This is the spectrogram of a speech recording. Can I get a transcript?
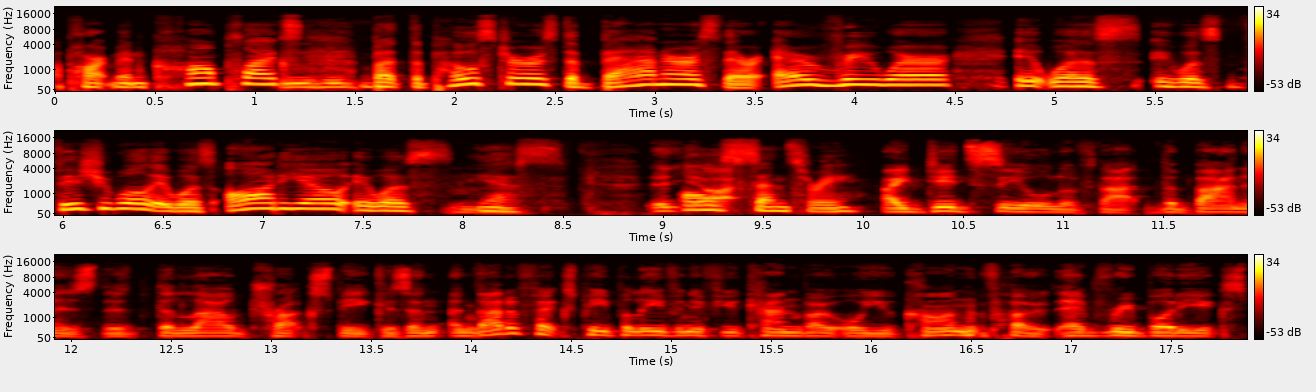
apartment complex Mm-hmm. but the posters the banners they're everywhere it was it was visual it was audio it was yes Uh, all I- sensory I did see all of that the banners, the, the loud truck speakers, and, and that affects people even if you can vote or you can't vote. Everybody ex-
